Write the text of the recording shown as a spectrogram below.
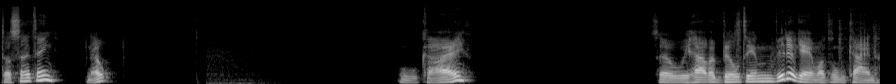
does anything? No. Okay. So we have a built-in video game of some kind.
